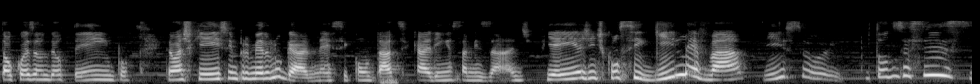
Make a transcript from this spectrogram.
tal coisa não deu tempo. Então, acho que isso em primeiro lugar, né? Esse contato, esse carinho, essa amizade. E aí, a gente conseguir levar isso por todos esses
